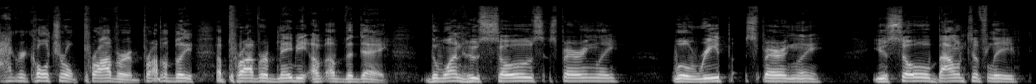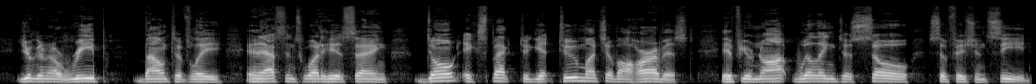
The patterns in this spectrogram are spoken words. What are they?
agricultural proverb, probably a proverb maybe of, of the day. The one who sows sparingly will reap sparingly. You sow bountifully, you're going to reap bountifully. In essence, what he is saying, don't expect to get too much of a harvest if you're not willing to sow sufficient seed.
